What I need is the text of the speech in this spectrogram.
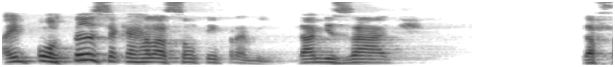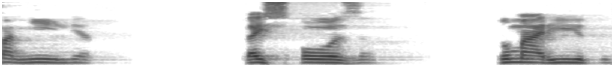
A importância que a relação tem para mim, da amizade, da família, da esposa, do marido.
